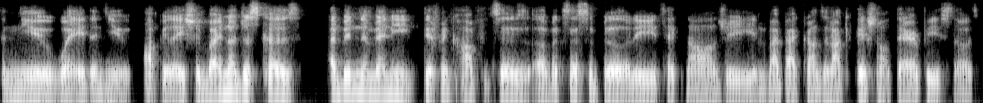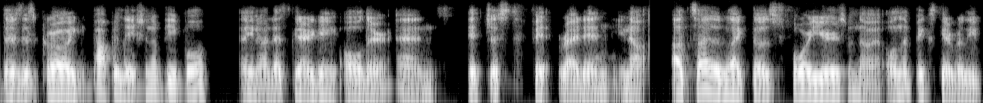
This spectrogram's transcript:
the new way, the new population. But I know just because I've been to many different conferences of accessibility, technology, and my background's in occupational therapy. So there's this growing population of people, you know, that's they're getting older and it just fit right in, you know. Outside of like those four years when the Olympics get really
